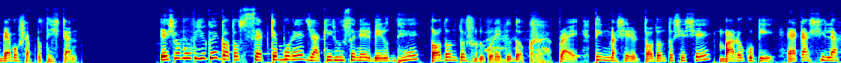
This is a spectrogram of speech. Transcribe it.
ব্যবসা প্রতিষ্ঠান। এসব অভিযোগে গত সেপ্টেম্বরে জাকির হোসেনের বিরুদ্ধে তদন্ত শুরু করে দুদক। প্রায় তিন মাসের তদন্ত শেষে বারো কোটি একাশি লাখ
